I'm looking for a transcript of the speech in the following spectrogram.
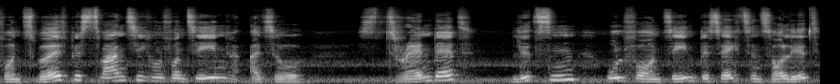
von 12 bis 20 und von 10, also Stranded, Litzen und von 10 bis 16 Solid.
